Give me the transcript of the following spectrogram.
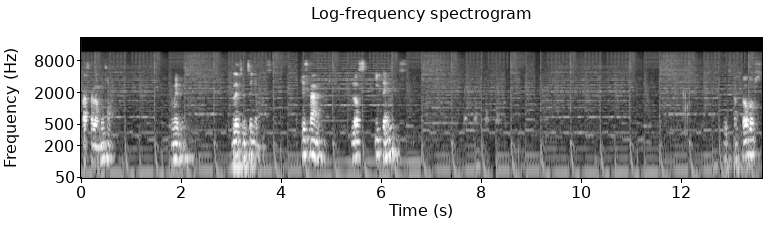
pasa lo mismo. Miren, les enseño más. Aquí están los ítems. Todos.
